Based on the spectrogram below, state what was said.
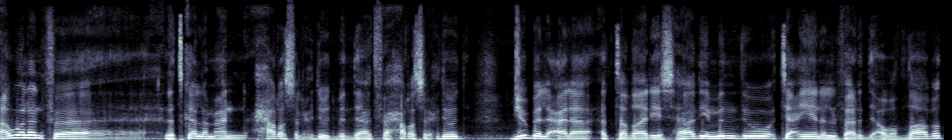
اولا فنتكلم عن حرس الحدود بالذات فحرس الحدود جبل على التضاريس هذه منذ تعيين الفرد أو الضابط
